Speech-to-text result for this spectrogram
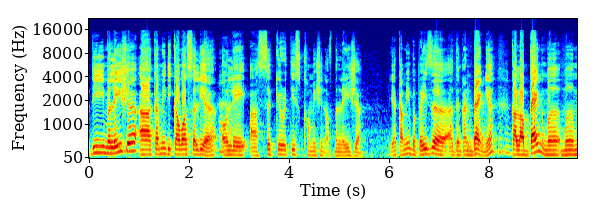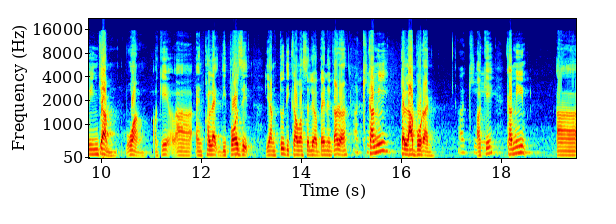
Di Malaysia, uh, kami dikawal selia oleh uh, Securities Commission of Malaysia. Ya, kami berbeza uh, dengan bank ya. Mm-hmm. Kalau bank me- meminjam wang, okay, uh, and collect deposit yang tu dikawal selia oleh bank negara. Okey. Kami pelaburan. Okey. Okay, kami uh,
